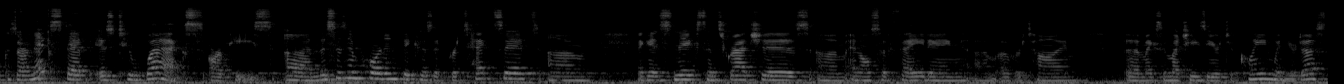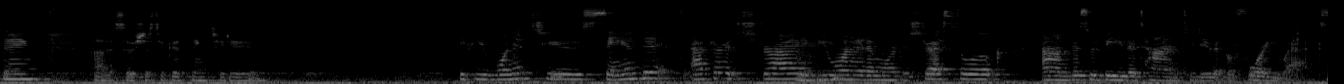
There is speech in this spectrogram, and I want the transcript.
Because our next step is to wax our piece. Um, this is important because it protects it um, against nicks and scratches um, and also fading um, over time. Uh, makes it much easier to clean when you're dusting. Uh, so it's just a good thing to do. If you wanted to sand it after it's dried, if you wanted a more distressed look, um, this would be the time to do it before you wax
